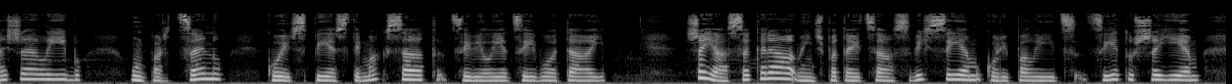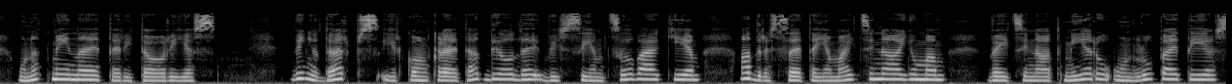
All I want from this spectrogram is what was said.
nežēlību un par cenu, ko ir spiesti maksāt civiliedzīvotāji. Šajā sakarā viņš pateicās visiem, kuri palīdz cietušajiem un atmīnē teritorijas. Viņu darbs ir konkrēta atbilde visiem cilvēkiem adresētajam aicinājumam veicināt mieru un rūpēties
